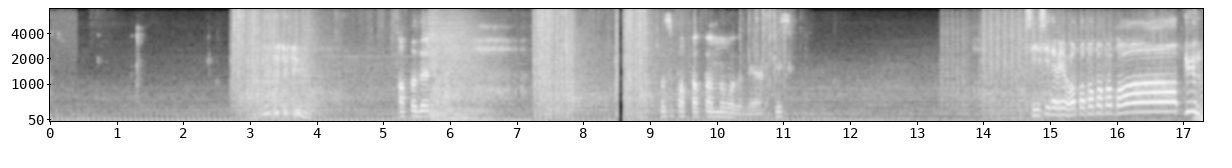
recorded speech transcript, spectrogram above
patladı. Nasıl patlattı anlamadım ya. Neyse. CC'de biri hop hop hop hop hop hop güm.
